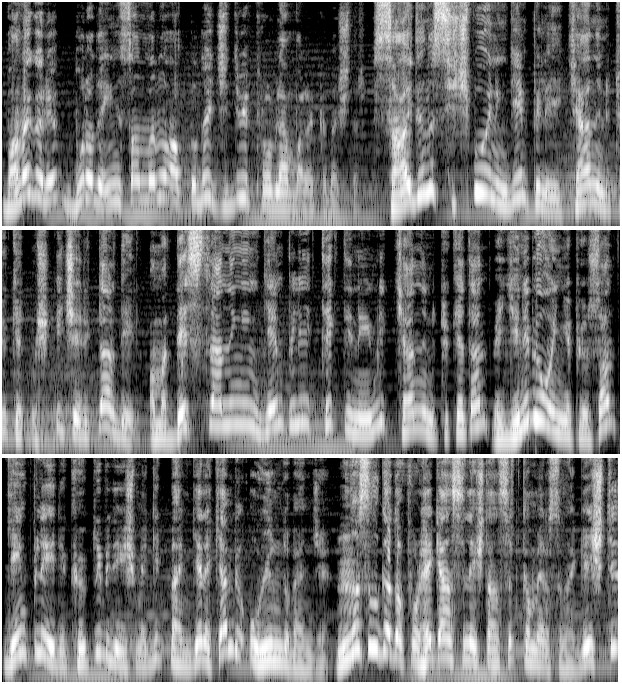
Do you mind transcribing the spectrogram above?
Bana göre burada insanların atladığı ciddi bir problem var arkadaşlar. Saydığınız hiçbir oyunun gameplay'i kendini tüketmiş içerikler değil. Ama Death Stranding'in gameplay'i tek deneyimlik kendini tüketen ve yeni bir oyun yapıyorsan gameplay'de köklü bir değişime gitmen gereken bir oyundu bence. Nasıl God of War Hack and Slash'tan sırt kamerasına geçti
